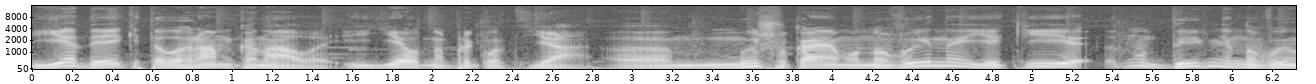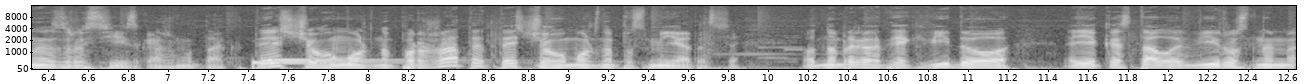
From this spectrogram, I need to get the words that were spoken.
Є деякі телеграм-канали, і є, от, наприклад, я. Е, ми шукаємо новини, які ну дивні новини з Росії, скажімо так. Те, з чого можна поржати, те, з чого можна посміятися. От, наприклад, як відео, яке стало вірусним,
